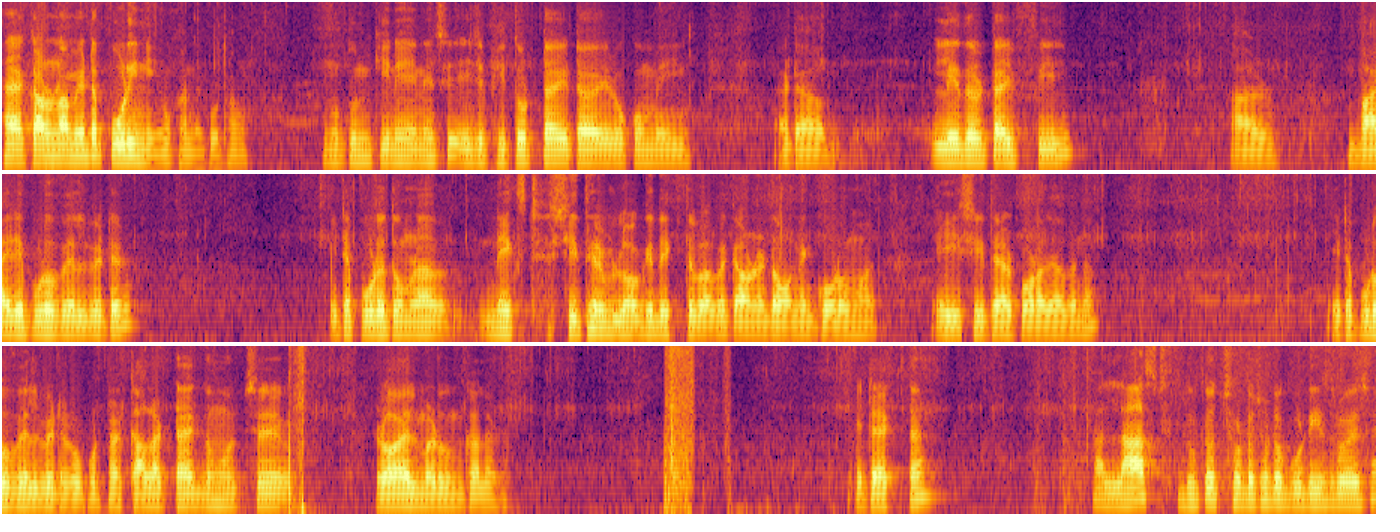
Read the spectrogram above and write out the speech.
হ্যাঁ কারণ আমি এটা পরিনি ওখানে কোথাও। নতুন কিনে এনেছি। এই যে ভিতরটা এটা এরকম এই একটা লেদার টাইপ ফিল আর বাইরে পুরো ভেলভেটের এটা পরে তোমরা নেক্সট শীতের ব্লগে দেখতে পাবে, কারণ এটা অনেক গরম হয়। এই শীতে আর পরা যাবে না। এটা পুরো ভেলভেটের ওপরটা আর কালারটা একদম হচ্ছে রয়্যাল মেরুন কালার এটা একটা। আর লাস্ট দুটো ছোট ছোট গুডিজ রয়েছে।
